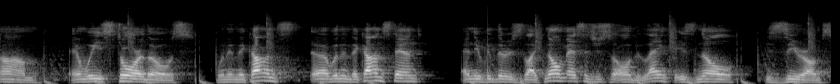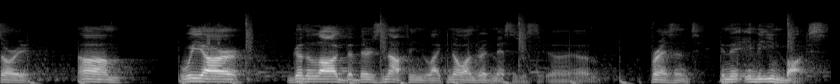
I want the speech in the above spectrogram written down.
Um, and we store those within the const uh, within the constant and if there's like no messages or the length is null is zero i'm sorry um, we are gonna log that there's nothing like no unread messages uh, present in the in the inbox.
